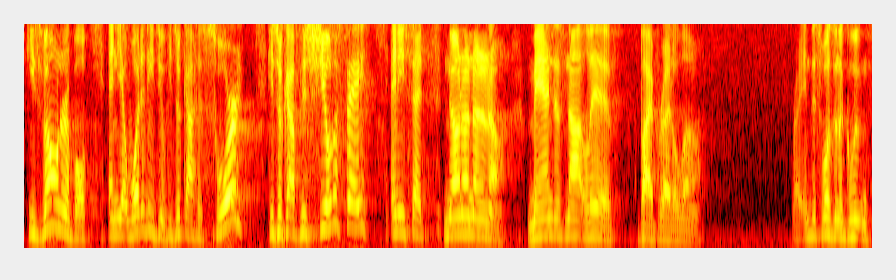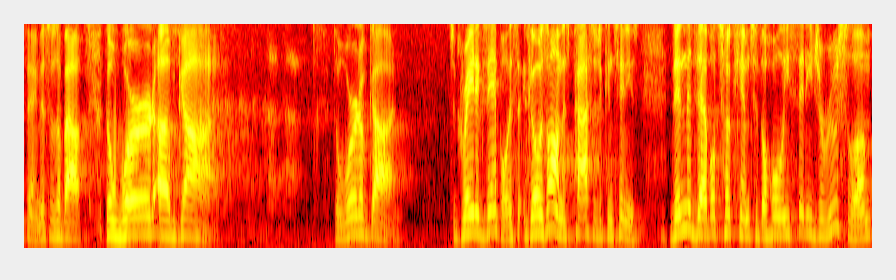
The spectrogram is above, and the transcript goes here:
he's vulnerable. And yet, what did he do? He took out his sword, he took out his shield of faith, and he said, No, no, no, no, no. Man does not live by bread alone. Right? And this wasn't a gluten thing, this was about the Word of God the Word of God. It's a great example. It's, it goes on, this passage continues. Then the devil took him to the holy city, Jerusalem,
